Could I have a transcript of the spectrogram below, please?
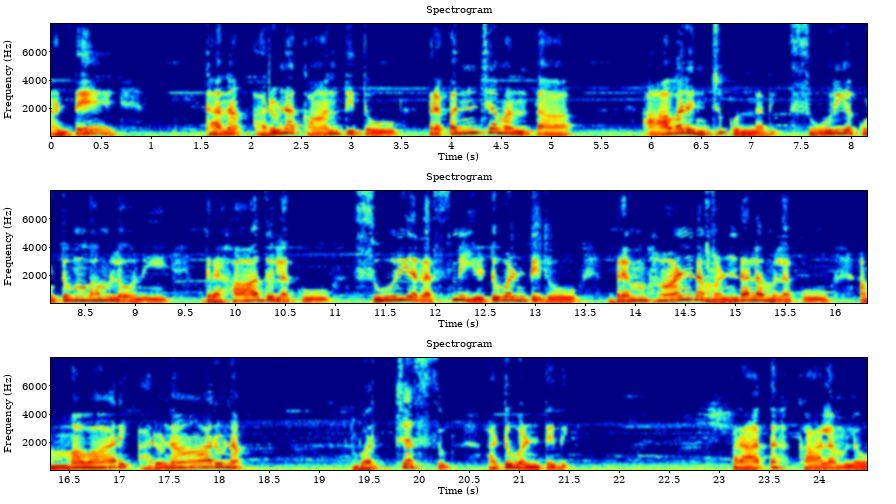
అంటే తన అరుణ కాంతితో ప్రపంచమంతా ఆవరించుకున్నది. సూర్య కుటుంబంలోని గ్రహాదులకు సూర్యరశ్మి ఎటువంటిదో బ్రహ్మాండ మండలములకు అమ్మవారి అరుణారుణ వర్చస్సు అటువంటిది. ప్రాతకాలంలో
